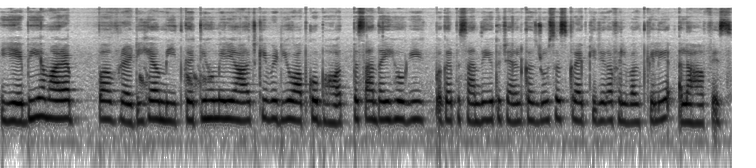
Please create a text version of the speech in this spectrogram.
ये भी हमारा बव रेडी है। उम्मीद करती हूँ मेरी आज की वीडियो आपको बहुत पसंद आई होगी। अगर पसंद आई हो तो चैनल का ज़रूर सब्सक्राइब कीजिएगा। फिल वक्त के लिए अल्लाह हाफिज़।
